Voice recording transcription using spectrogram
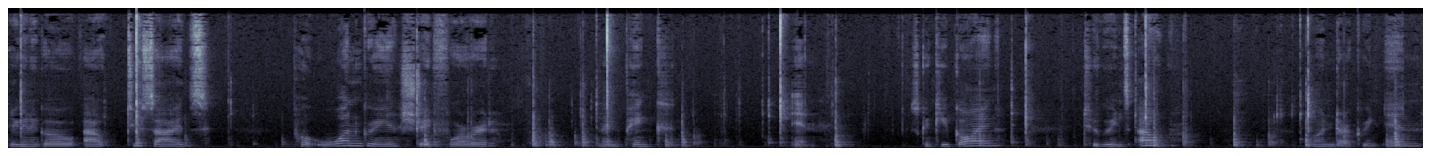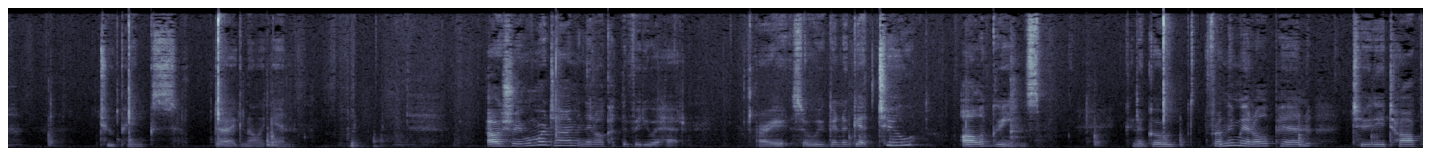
you're going to go out two sides, put one green straight forward, and pink in. Just gonna keep going. Two greens out, one dark green in, two pinks diagonally in. I'll show you one more time and then I'll cut the video ahead. Alright, so we're gonna get two olive greens. Gonna go from the middle pin to the top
